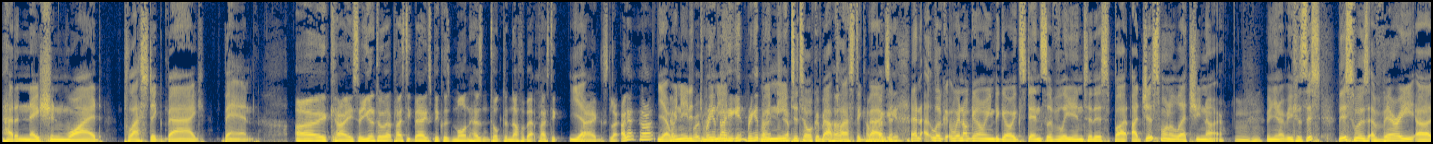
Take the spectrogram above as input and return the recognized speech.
had a nationwide plastic bag ban. Okay, so you're going to talk about plastic bags because Mon hasn't talked enough about plastic Yeah. bags. Like, okay, all right. Yeah, Yep. we need to Bring we it need, back again. Bring it back. We need Yep. to talk about Uh-huh. plastic Come bags. again. And uh, look, we're not going to go extensively into this, but I just want to let you know, Mm-hmm. you know, because this this was a very uh,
